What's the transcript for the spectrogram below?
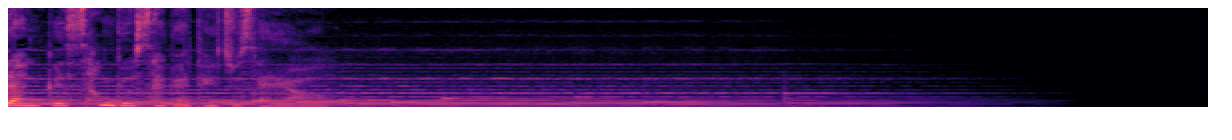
땅끝 선교사가 되주세요.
